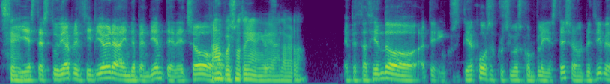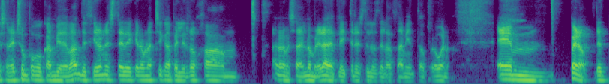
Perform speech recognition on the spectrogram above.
Sí. Y este estudio al principio era independiente. De hecho, Ah, pues no tenía ni idea, la verdad. empezó haciendo. Incluso tiene juegos exclusivos con PlayStation al principio. Se han hecho un poco cambio de bando. Hicieron este de que era una chica pelirroja. mm, Ahora no me sale el nombre, era de Play 3 de los de lanzamiento, pero bueno. Em, bueno, de-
